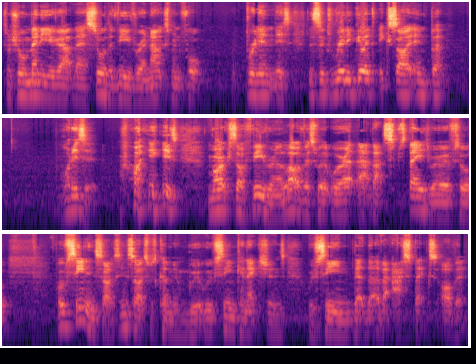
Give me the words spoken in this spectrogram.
So I'm sure many of you out there saw the Viva announcement, thought, brilliant, this this looks really good, exciting, but what is it? What is Microsoft Viva? And a lot of us were, were at, at that stage where we've sort we've seen insights. Insights was coming. We, have seen connections. We've seen the, the, other aspects of it.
